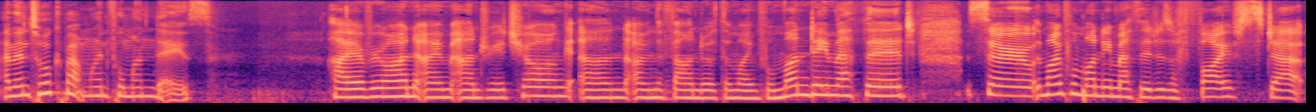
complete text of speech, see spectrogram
and then talk about Mindful Mondays. Hi everyone, I'm Andrea Cheong and I'm the founder of the Mindful Monday Method. So, the Mindful Monday Method is a five step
